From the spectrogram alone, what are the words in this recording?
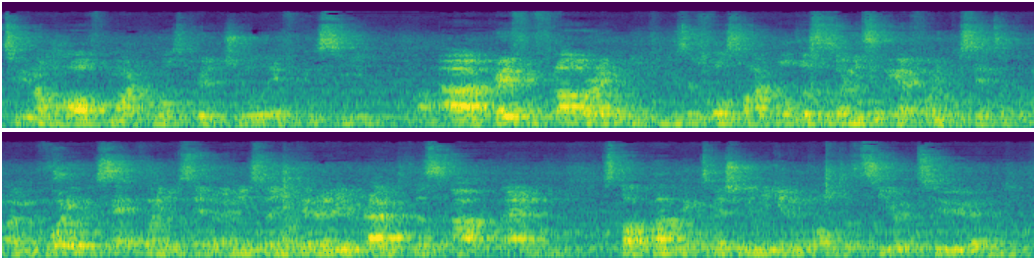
2.5 micromoles per joule efficacy. Uh, great for flowering, you can use it full cycle. This is only sitting at 40% at the moment. 40%? 40% only, so you can really ramp this up and start pumping, especially when you get involved with CO2 and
